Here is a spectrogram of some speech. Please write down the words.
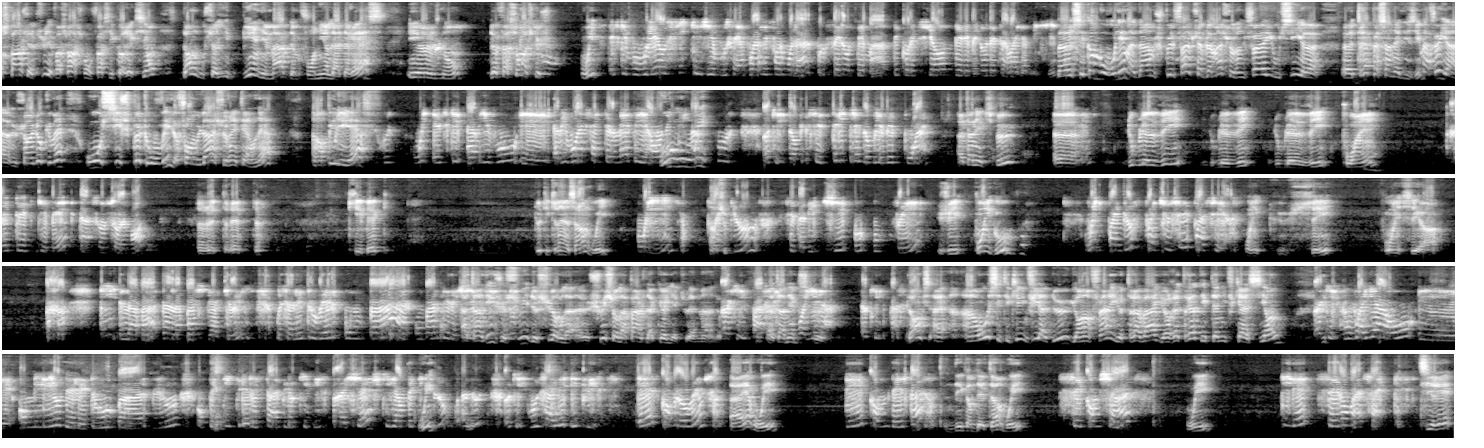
se penche là-dessus de façon à ce qu'on fasse les corrections. Donc, vous soyez bien aimable de me fournir l'adresse et un nom de façon à ce que je... Oui? Est-ce que vous voulez aussi que je vous envoie le formulaire pour faire une demande de correction des revenus de travail admissible? Ben, c'est comme vous voulez, madame. Je peux le faire tout simplement sur une feuille aussi euh, euh, très personnalisée. Ma feuille, euh, c'est un document où si je peux trouver le formulaire sur Internet en PDF. Oui, oui, est-ce que avez-vous euh, avez-vous accès à Internet et en Oui, oui, oui. pour- Ok, donc c'est www. Attendez un petit peu. Euh, www. Retraite Québec dans son seul mot. Retraite Québec. Tout écrit ensemble, oui. Oui, point gouv, c'est-à-dire G-O-U-V, G.gouv. oui, point gouv, point qc.ca. .qc.ca. là-bas, dans la page d'accueil, vous allez trouver un bar, un bar de recherche. Attendez, je suis, de sur la, euh, je suis sur la page d'accueil actuellement. là. Ok, parfait. Attendez un Vous petit voyez peu. parfait. Donc, à- en haut, c'est écrit vie à deux. Il y a enfant, il y a travail, il y a retraite et planification. Ok, vous voyez en haut, et au milieu de les deux barres bleues, un petit rectangle qui dit recherche, qu'il y a un petit Oui. bleu. Ok, vous allez écrire R comme Robert, AR, oui. D comme Delta, D comme delta, oui. C comme Charles, Oui. tiré 025. Tiret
